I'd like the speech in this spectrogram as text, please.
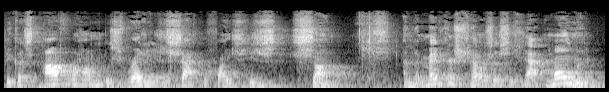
Because Avraham was ready to sacrifice his son. And the Medrash tells us at that moment,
